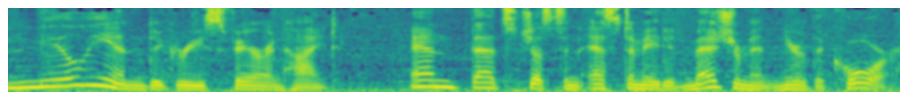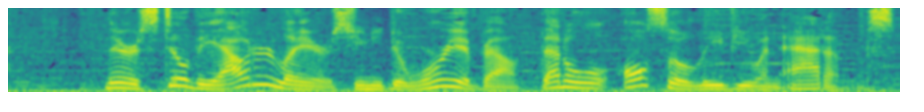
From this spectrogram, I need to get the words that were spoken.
million degrees Fahrenheit, and that's just an estimated measurement near the core. There are still the outer layers you need to worry about that'll also leave you in atoms.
